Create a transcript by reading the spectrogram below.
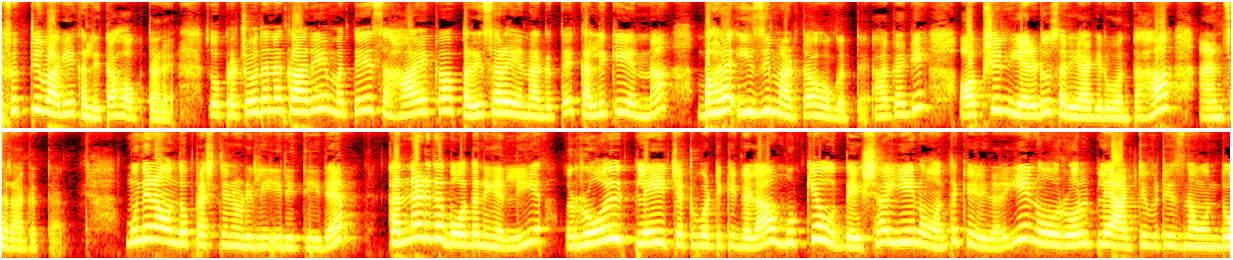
ಎಫೆಕ್ಟಿವ್ ಆಗಿ ಕಲಿತಾ ಹೋಗ್ತಾರೆ. ಸೊ ಪ್ರಚೋದನಕಾರಿ ಮತ್ತು ಸಹಾಯಕ ಪರಿಸರ ಏನಾಗುತ್ತೆ? ಕಲಿಕೆಯನ್ನು ಬಹಳ ಈಸಿ ಮಾಡ್ತಾ ಹೋಗುತ್ತೆ. ಹಾಗಾಗಿ ಆಪ್ಷನ್ ಎರಡು ಸರಿಯಾಗಿರುವಂತಹ ಆನ್ಸರ್ ಆಗುತ್ತೆ. ಮುಂದಿನ ಒಂದು ಪ್ರಶ್ನೆ ನೋಡಿಲಿ ಈ ರೀತಿ ಇದೆ. ಕನ್ನಡದ ಬೋಧನೆಯಲ್ಲಿ ರೋಲ್ ಪ್ಲೇ ಚಟುವಟಿಕೆಗಳ ಮುಖ್ಯ ಉದ್ದೇಶ ಏನು ಅಂತ ಕೇಳಿದ್ದಾರೆ. ಏನು ರೋಲ್ ಪ್ಲೇ ಆಕ್ಟಿವಿಟೀಸ್ನ ಒಂದು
